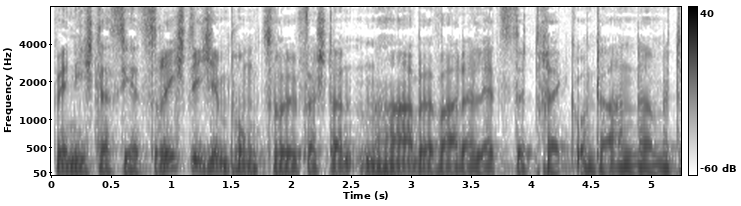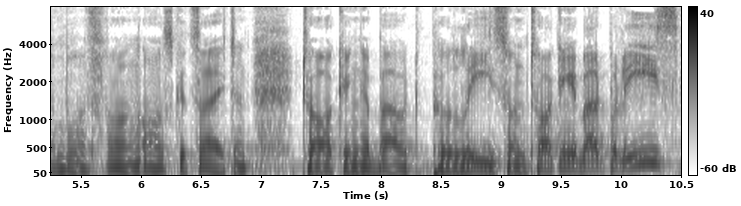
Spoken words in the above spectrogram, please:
Wenn ich das jetzt richtig im Punkt 12 verstanden habe, war der letzte Track unter anderem mit dem Refrain ausgezeichnet Talking About Police. Und Talking About Police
